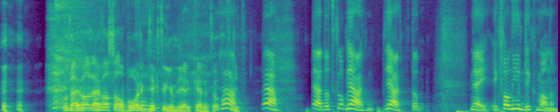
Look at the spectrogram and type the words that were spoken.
Want hij was, hij was al behoorlijk dik toen je hem leerde kennen, toch? Ja, niet? ja, ja, dat klopt. Ja, ja dat... Nee, ik val niet op dikke mannen.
